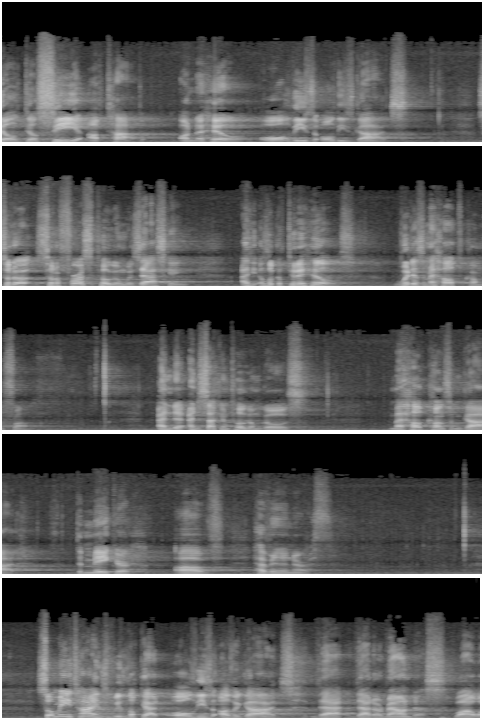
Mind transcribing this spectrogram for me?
they'll, they'll see up top on the hill all these, all these gods. So the, so the first pilgrim was asking, I look up to the hills, where does my help come from? And the, and the second pilgrim goes, My help comes from God, the maker of heaven and earth. So many times we look at all these other gods that, that are around us while,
